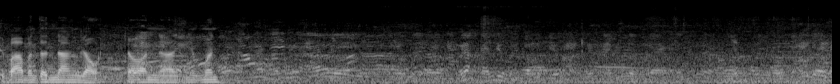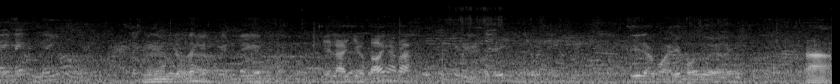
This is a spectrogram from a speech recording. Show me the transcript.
chị ba mình tin đang rồi cho anh à, Nhật Minh là vừa tới hả ba Đi ra ngoài với mọi người ơi à.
